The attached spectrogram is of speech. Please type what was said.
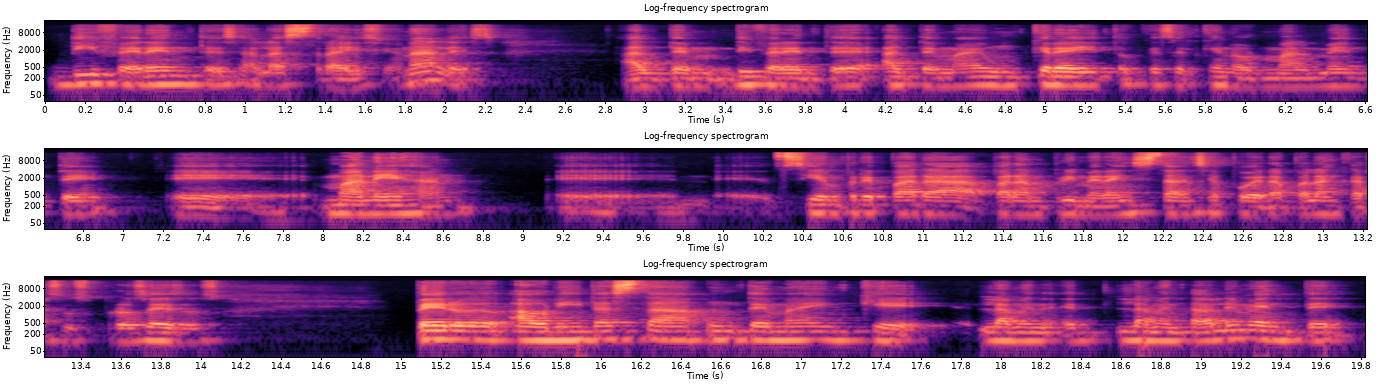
diferentes a las tradicionales, al diferente al tema de un crédito, que es el que normalmente eh, manejan eh, siempre para, para en primera instancia poder apalancar sus procesos. Pero ahorita está un tema en que lamentablemente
